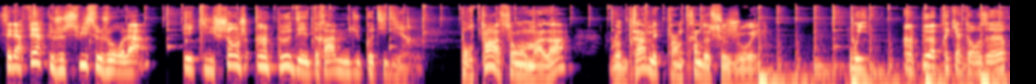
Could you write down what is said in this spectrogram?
c'est l'affaire que je suis ce jour-là et qui change un peu des drames du quotidien. Pourtant, à ce moment-là, le drame est en train de se jouer. Oui, un peu après 14 heures,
